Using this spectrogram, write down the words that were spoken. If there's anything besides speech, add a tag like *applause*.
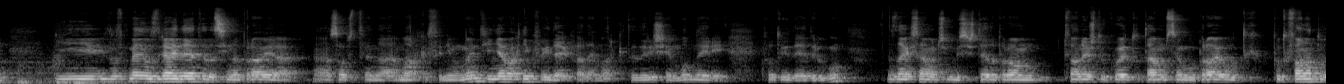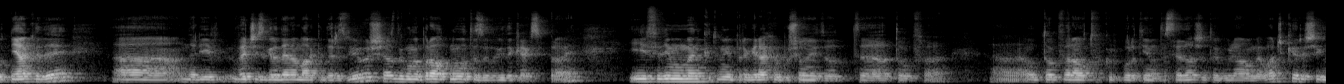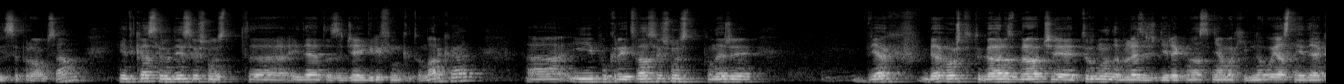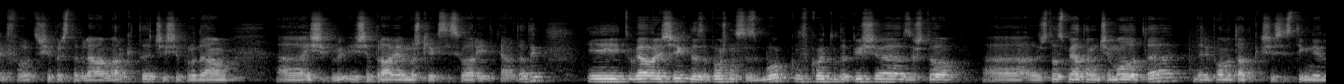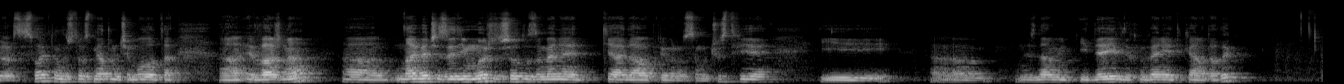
И в мен озря идеята да си направя а, собствена марка в един момент и нямах никаква идея каква да е марката, дали ще е модна или каквото и да е друго. Знаех само, че ми се ще да пробвам това нещо, което там съм го правил от, подхванато от някъде, а, нали, вече изградена марка да развиваш, аз да го направя от нулата, за да видя как се прави. И в един момент, като ми прегряха бушоните от а, толкова от толкова работа в корпоративната среда, защото е голяма мелачка, реших да се пробвам сам. И така се роди всъщност идеята за Джей Грифин като марка. И покрай това всъщност, понеже бях, бях още тогава разбрал, че е трудно да влезеш директно. Аз нямах и много ясна идея какво ще представлява марката, че ще продавам и, ще, и ще правя мъжки аксесуари и така нататък. И тогава реших да започна с блог, в който да пиша защо, защо смятам, че модата, дали по-нататък ще се стигне и до аксесуарите, но защо смятам, че модата а, е важна а, най-вече за един мъж, защото за мен е, тя е дала примерно самочувствие и а, не знам, идеи, вдъхновение и така нататък.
